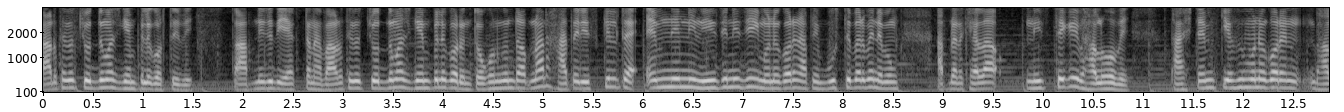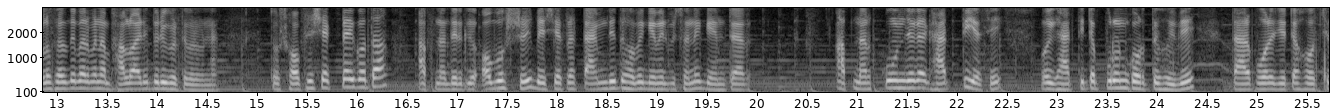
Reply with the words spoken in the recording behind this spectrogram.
বারো থেকে চোদ্দ মাস গেম প্লে করতে হবে। তো আপনি যদি একটা না, বারো থেকে চোদ্দ মাস গেম প্লে করেন, তখন কিন্তু আপনার হাতের স্কিলটা এমনি এমনি নিজে নিজেই মনে করেন আপনি বুঝতে পারবেন এবং আপনার খেলা নিজ থেকেই ভালো হবে। ফার্স্ট টাইম কেউই মনে করেন ভালো খেলতে পারবে না, ভালো আইডি তৈরি করতে পারবে না। তো সবশেষে একটাই কথা, আপনাদেরকে অবশ্যই বেশি একটা টাইম দিতে হবে গেমের পিছনে গেমটার আপনার কোন জায়গায় ঘাটতি আছে, ওই ঘাটতিটা পূরণ করতে হইবে। তারপরে যেটা হচ্ছে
